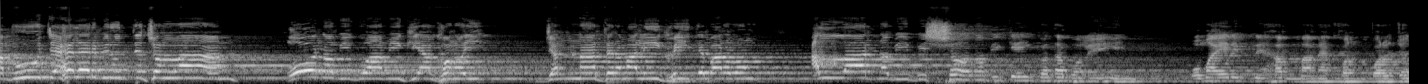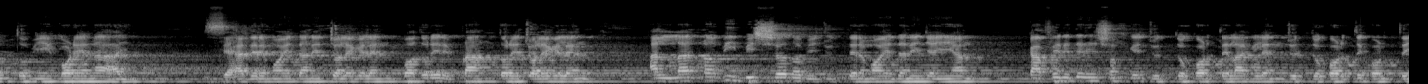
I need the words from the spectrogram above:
আবু জেহেলের বিরুদ্ধে চললাম। ও নবী গো, আমি কি এখন ওই জান্নাতের মালিক হইতে পারব? আল্লাহর নবী বিশ্ব নবীকে এই কথা বলেন। ওমায়ের ইবনে হাম্মাম এখন পর্যন্ত বিয়ে করে নাই। জেহাদের ময়দানে চলে গেলেন, বদরের প্রান্তরে চলে গেলেন। আল্লাহ নবী, বিশ্ব নবী যুদ্ধের ময়দানে যাইয়াম কাফেরদের সঙ্গে যুদ্ধ করতে লাগলেন, যুদ্ধ করতে করতে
